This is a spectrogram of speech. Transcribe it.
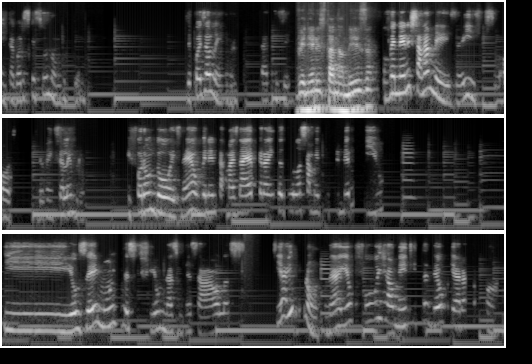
Eita, agora esqueci o nome do filme. Depois eu lembro, para dizer. Veneno está na mesa. O Veneno está na mesa, isso, ótimo. Ainda bem que você lembrou. E foram dois, né? O Veneno, tá, mas na época era ainda do lançamento do primeiro filme. E eu usei muito esse filme nas minhas aulas. E aí pronto, né? Aí eu fui realmente entender o que era a campanha.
